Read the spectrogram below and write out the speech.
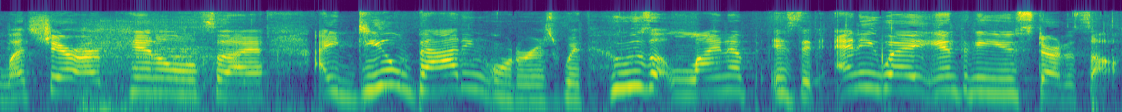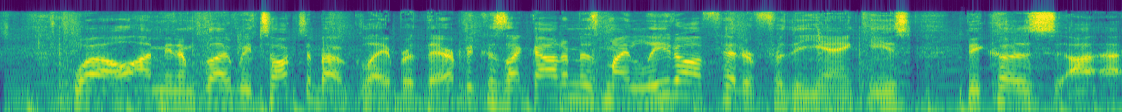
Let's share our panel's uh, ideal batting orders with whose lineup is it anyway? Anthony, you start us off. Well, I mean, I'm glad we talked about Gleyber there because I got him as my leadoff hitter for the Yankees because uh,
